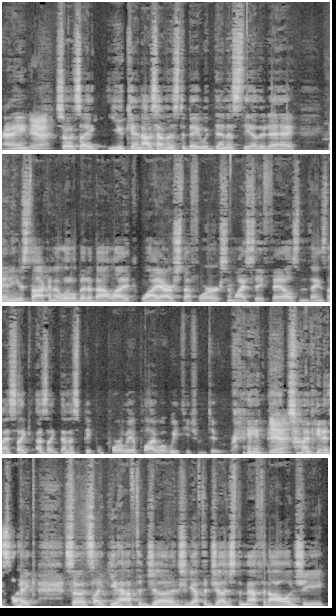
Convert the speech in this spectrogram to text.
right? Yeah. So it's like you can. I was having this debate with Dennis the other day, and he was talking a little bit about like why our stuff works and why SAFe fails and things. And I was like, I was like, Dennis, people poorly apply what we teach them too, right? Yeah. So I mean, it's like, so it's like you have to judge, you have to judge the methodology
